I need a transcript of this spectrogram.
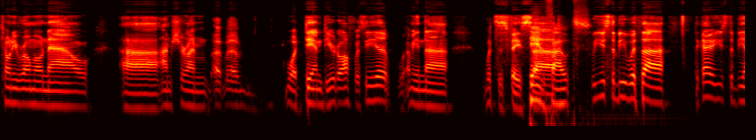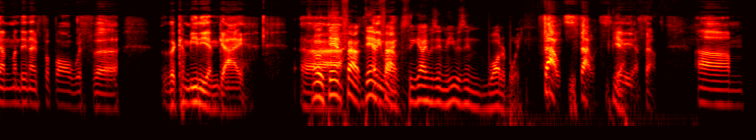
Tony Romo. Now, uh, I'm sure I'm. Uh, uh, what Dan Dierdorf was he? A, I mean, uh, what's his face? Dan uh, Fouts. We used to be with uh, the guy who used to be on Monday Night Football with the comedian guy. Oh, Dan Fouts. Dan anyway. Fouts. The guy who was in he was in Waterboy. Fouts, Fouts. Yeah, Yeah. yeah, yeah Fouts. Um,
